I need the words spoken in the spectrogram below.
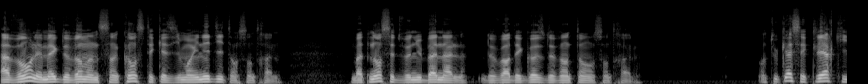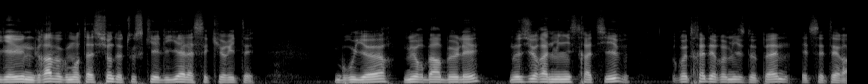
Avant, les mecs de 20-25 ans, c'était quasiment inédit en centrale. Maintenant, c'est devenu banal de voir des gosses de 20 ans en centrale. En tout cas, c'est clair qu'il y a eu une grave augmentation de tout ce qui est lié à la sécurité. Brouilleurs, murs barbelés, mesures administratives, retrait des remises de peine, etc.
